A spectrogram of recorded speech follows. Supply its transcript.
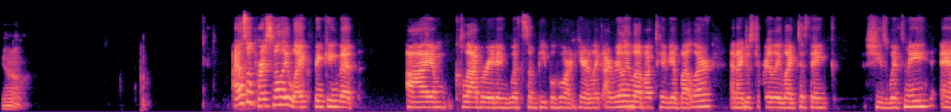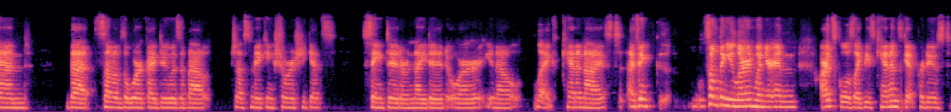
yeah. I also personally like thinking that I am collaborating with some people who aren't here. Like I really mm. love Octavia Butler, and I just really like to think she's with me and that some of the work I do is about just making sure she gets sainted or knighted or, you know, like canonized. I think something you learn when you're in art school is like these canons get produced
